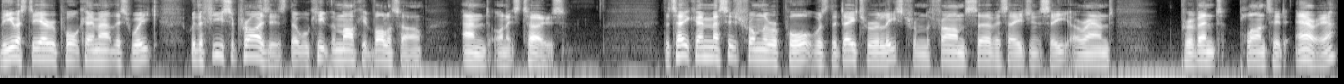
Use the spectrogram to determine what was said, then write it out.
The USDA report came out this week with a few surprises that will keep the market volatile and on its toes. The take home message from the report was the data released from the Farm Service Agency around Prevent Planted Area.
